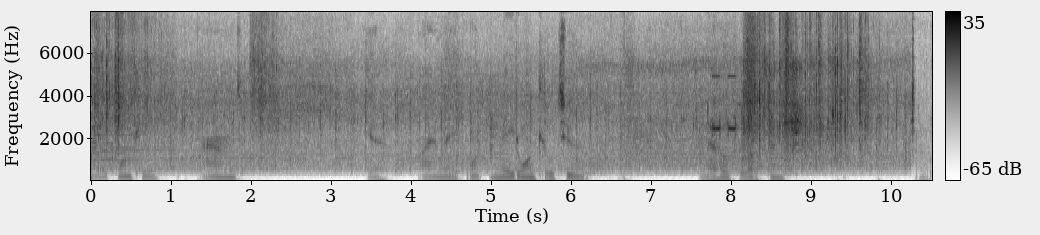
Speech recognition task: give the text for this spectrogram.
make 1 kill. And yeah, I make one, made 1 kill too. And I hope a lot of damage. Oh.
